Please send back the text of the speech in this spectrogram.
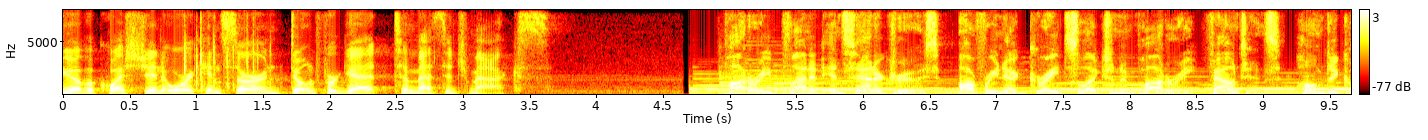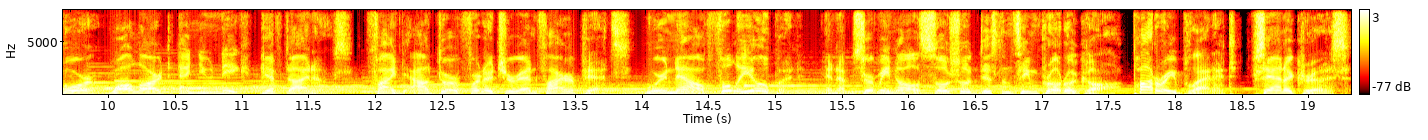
You have a question or a concern, don't forget to message Max. Pottery Planet in Santa Cruz, offering a great selection in pottery, fountains, home decor, wall art, and unique gift items. Find outdoor furniture and fire pits. We're now fully open and observing all social distancing protocol. Pottery Planet, Santa Cruz.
